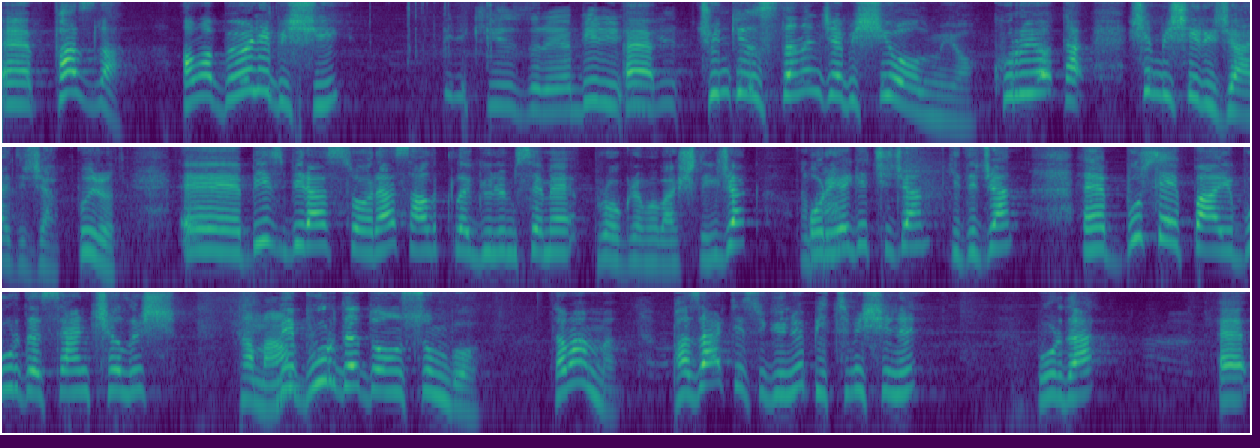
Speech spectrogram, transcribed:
Ee, fazla. Ama böyle bir şey 1200 liraya bir e, çünkü ıslanınca bir şey olmuyor. Kuruyor. ta- Şimdi bir şey rica edeceğim. buyurun. Ee, biz biraz sonra Sağlıkla Gülümseme programı başlayacak. Tamam. Oraya geçeceğim, gideceğim. Ee, bu sehpayı burada sen çalış Tamam. ve burada donsun bu. Tamam mı? Pazartesi günü bitmişini burada e,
